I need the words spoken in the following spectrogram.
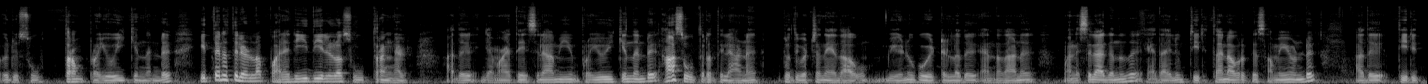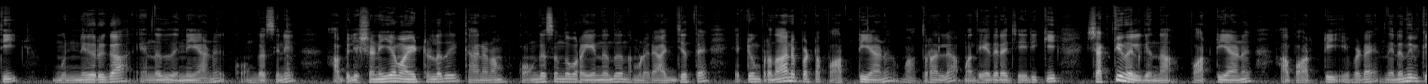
ഒരു സൂത്രം പ്രയോഗിക്കുന്നുണ്ട്. ഇത്തരത്തിലുള്ള പല രീതിയിലുള്ള സൂത്രങ്ങൾ അത് ജമാഅത്തെ ഇസ്ലാമിയും പ്രയോഗിക്കുന്നുണ്ട്. ആ സൂത്രത്തിലാണ് പ്രതിപക്ഷ നേതാവും വീണുപോയിട്ടുള്ളത് എന്നതാണ് മനസ്സിലാകുന്നത്. ഏതായാലും തിരുത്താൻ അവർക്ക് സമയമുണ്ട്. അത് തിരുത്തി മുന്നേറുക എന്നത് തന്നെയാണ് കോൺഗ്രസ്സിന് അഭിലഷണീയമായിട്ടുള്ളത് കാരണം കോൺഗ്രസ് എന്ന് പറയുന്നത് നമ്മുടെ രാജ്യത്തെ ഏറ്റവും പ്രധാനപ്പെട്ട പാർട്ടിയാണ്. മാത്രമല്ല മതേതര ചേരിക്ക് ശക്തി നൽകുന്ന പാർട്ടിയാണ്. ആ പാർട്ടി ഇവിടെ നിലനിൽക്കുക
